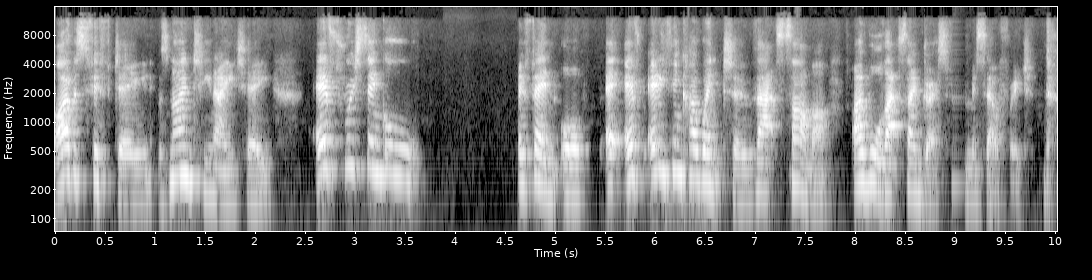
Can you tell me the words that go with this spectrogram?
I was 15, it was 1980. Every single event or ev- anything I went to that summer, I wore that same dress from Miss Selfridge.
